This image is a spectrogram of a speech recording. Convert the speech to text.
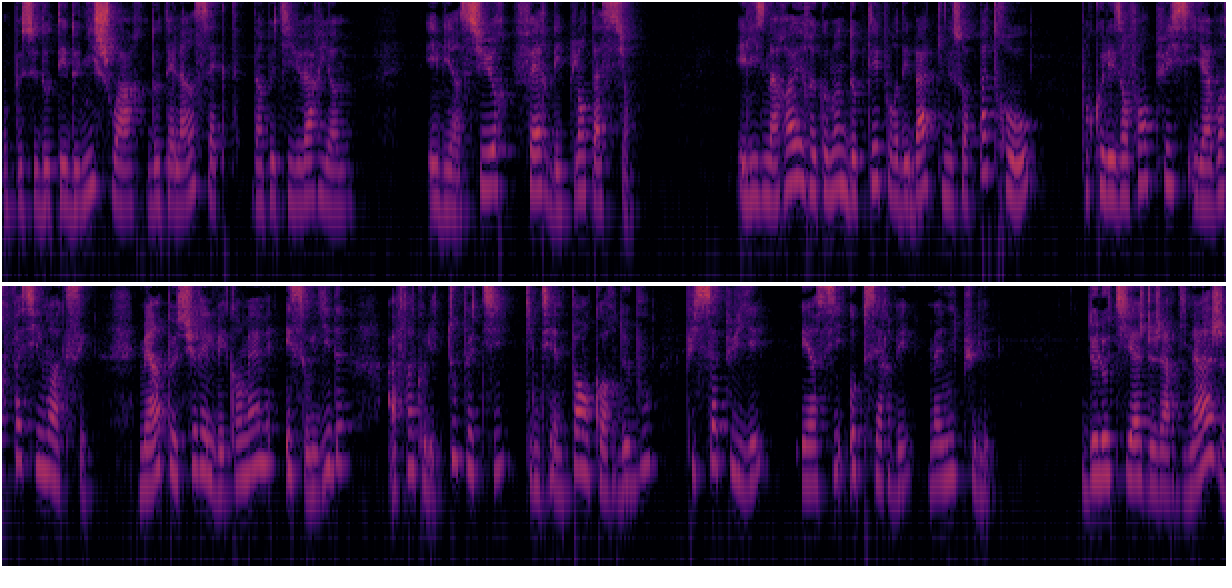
On peut se doter de nichoirs, d'hôtels à insectes, d'un petit vivarium. Et bien sûr, faire des plantations. Élise Mareuil recommande d'opter pour des bacs qui ne soient pas trop hauts pour que les enfants puissent y avoir facilement accès, mais un peu surélevés quand même et solides afin que les tout petits, qui ne tiennent pas encore debout, puissent s'appuyer et ainsi observer, manipuler. De l'outillage de jardinage,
